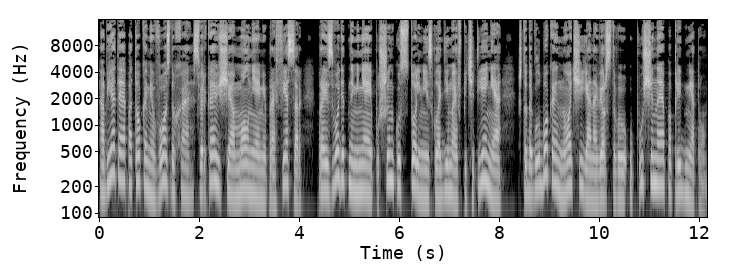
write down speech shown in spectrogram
Объятая потоками воздуха, сверкающая молниями профессор производит на меня и Пушинку столь неизгладимое впечатление, что до глубокой ночи я наверстываю упущенное по предмету.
